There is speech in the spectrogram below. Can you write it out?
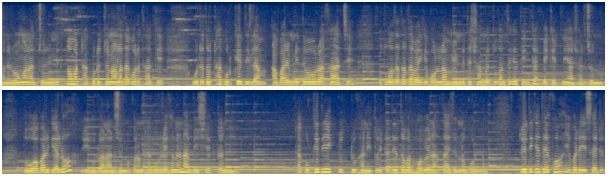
মানে রং আনার জন্য। এমনিতে তো আমার ঠাকুরের জন্য আলাদা করে থাকে। ওটা তো ঠাকুরকে দিলাম, আবার এমনিতেও রাখা আছে। তো তোমাদের দাদা ভাইকে বললাম, এমনিতে সামনের দোকান থেকে তিনটা প্যাকেট নিয়ে আসার জন্য। তো ও আবার গেল এগুলো আনার জন্য, কারণ ঠাকুরের এখানে না বেশি একটা নেই। ঠাকুরকে দিয়ে একটু একটুখানি, তো এটা দিয়ে তো আবার হবে না, তাই জন্য বললাম। তো এদিকে দেখো, এবারে এই সাইডের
